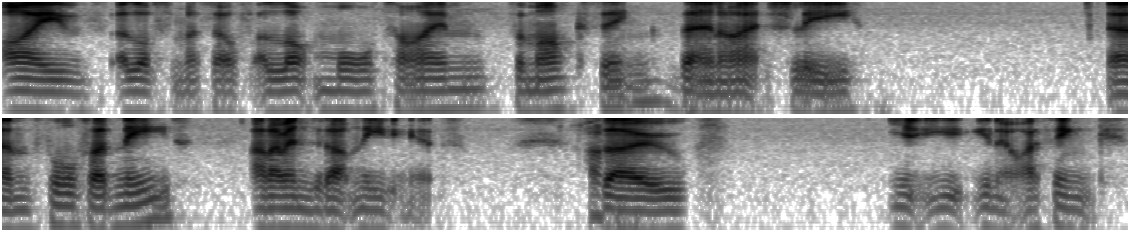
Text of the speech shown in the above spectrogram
I've allotted myself a lot more time for marketing than I actually um, thought I'd need, and I've ended up needing it. Okay. So, you, you, you know, I think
